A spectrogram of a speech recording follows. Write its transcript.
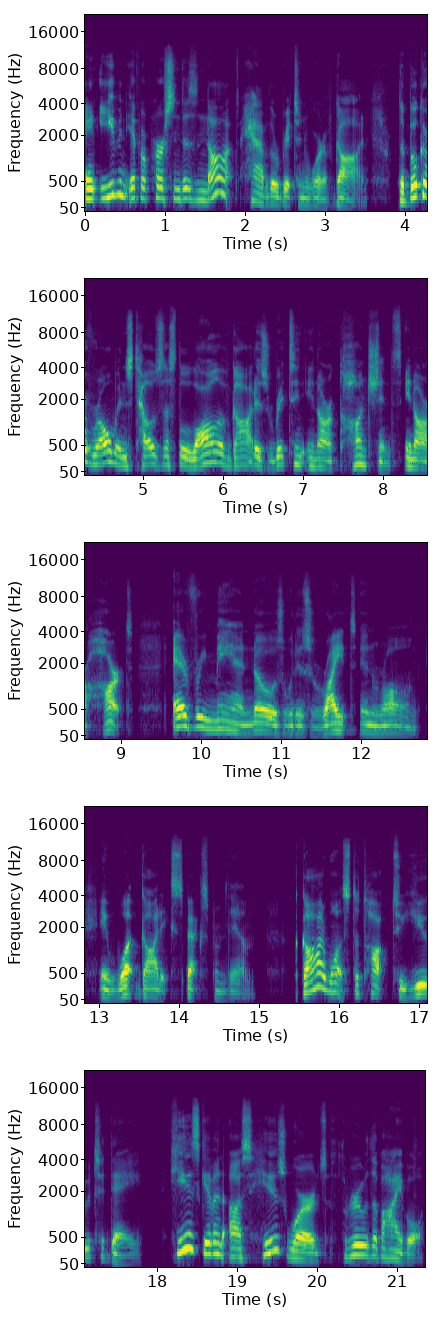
And even if a person does not have the written word of God, the book of Romans tells us the law of God is written in our conscience, in our heart. Every man knows what is right and wrong and what God expects from them. God wants to talk to you today. He has given us His words through the Bible.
